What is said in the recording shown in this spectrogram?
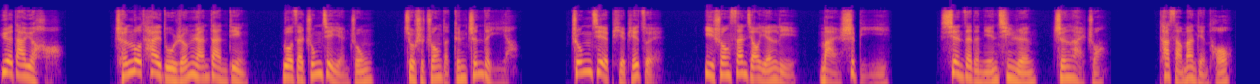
越大越好。陈洛态度仍然淡定，落在中介眼中就是装的跟真的一样。中介撇撇嘴，一双三角眼里满是鄙夷。现在的年轻人真爱装。他散漫点头，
